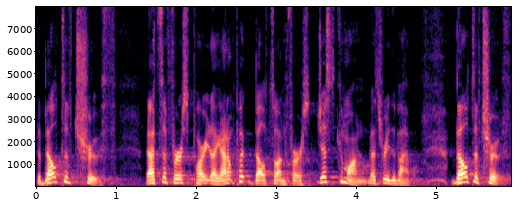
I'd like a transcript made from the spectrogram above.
The belt of truth. That's the first part. You're like, I don't put belts on first. Just come on, let's read the Bible. Belt of truth.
